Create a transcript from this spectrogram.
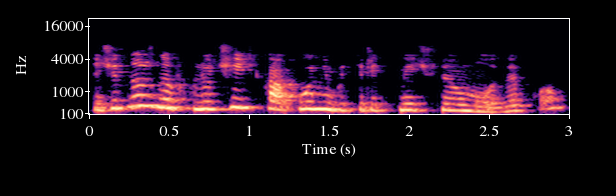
Значит, нужно включить какую-нибудь ритмичную музыку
